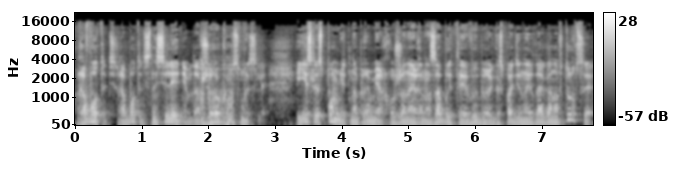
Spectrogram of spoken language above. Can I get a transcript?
работать, работать с населением да, в широком uh-huh. смысле. И если вспомнить, например, уже, наверное, забытые выборы господина Эрдогана в Турции,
